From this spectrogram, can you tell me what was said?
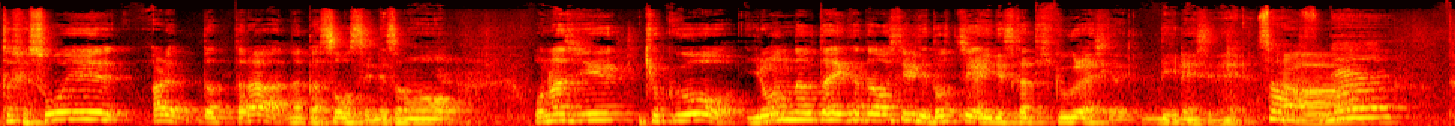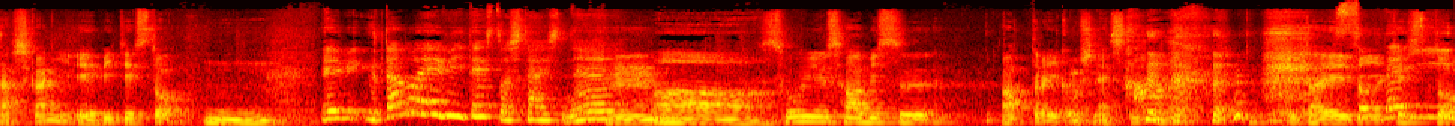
確かにそういうあれだったらなんかそうっすよね。その同じ曲をいろんな歌い方をしてみてどっちがいいですかって聞くぐらいしかできないですよね。そうあですね。確かに。AB テスト。うん。AB 歌の AB テストしたいですね、うん。ああそういうサービスあったらいいかもしれないです。ね 歌それテスト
